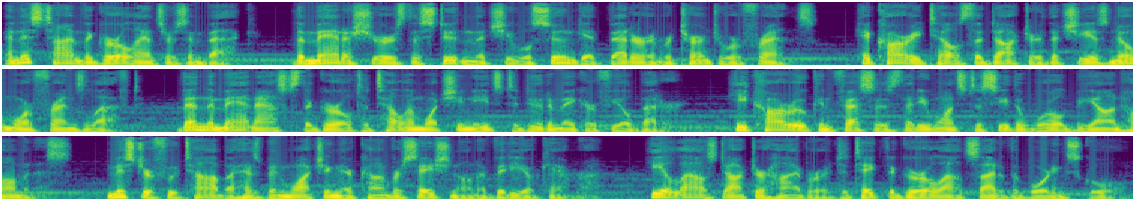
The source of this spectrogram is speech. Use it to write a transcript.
and this time the girl answers him back. The man assures the student that she will soon get better and return to her friends. Hikari tells the doctor that she has no more friends left. Then the man asks the girl to tell him what she needs to do to make her feel better. Hikaru confesses that he wants to see the world beyond Hominis. Mr. Futaba has been watching their conversation on a video camera. He allows Dr. Hibara to take the girl outside of the boarding school.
